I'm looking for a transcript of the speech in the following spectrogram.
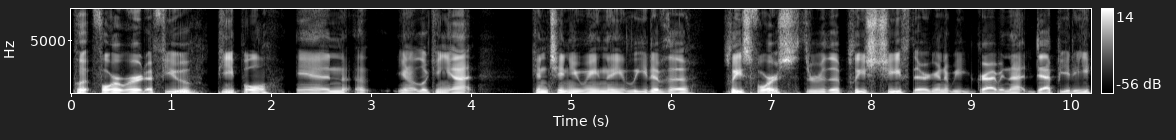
put forward a few people in, uh, you know, looking at continuing the lead of the police force through the police chief. They're going to be grabbing that deputy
